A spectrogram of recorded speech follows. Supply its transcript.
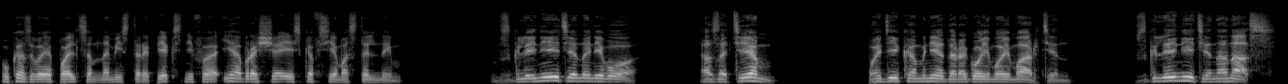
указывая пальцем на мистера Пекснифа и обращаясь ко всем остальным. — Взгляните на него! А затем... Поди ко мне, дорогой мой Мартин. Взгляните на нас.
